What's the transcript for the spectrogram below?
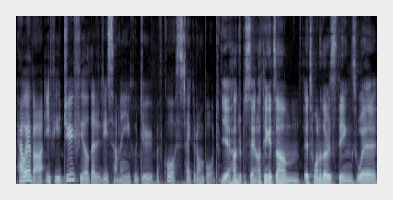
However, if you do feel that it is something you could do, of course, take it on board. Yeah, hundred percent. I think it's um, it's one of those things where,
